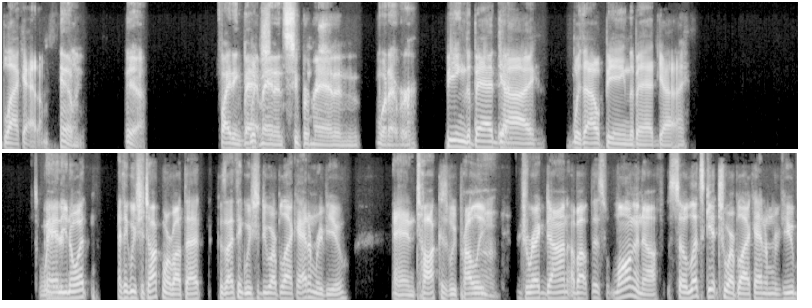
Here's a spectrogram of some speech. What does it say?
Black Adam. Him. Yeah. Fighting Batman Which, and Superman and whatever. Being the bad guy yeah. without being the bad guy. And you know what? I think we should talk more about that because I think we should do our Black Adam review and talk because we probably mm dragged on about this long enough. So let's get to our Black Adam review.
